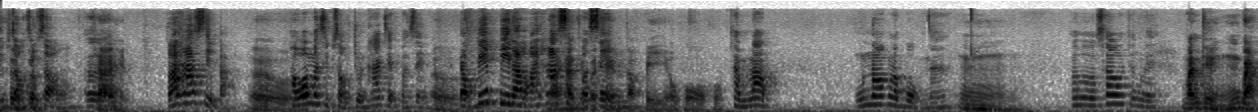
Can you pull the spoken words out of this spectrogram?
สิบสองสิบสองเออใช่ ร้อยห้าสิบอะเออเพราะว่ามันสิบสองจุดห้าเจ็ดเปอร์เซ็นต์เออดอกเบี้ยปีละร้อยห้าร้อยสิห้าบสิบเปอเปอร์ร์เซ็เซ็นนต์ต์ต่อปี โอ้โหสำหรับนอกระบบนะ อืมเออเศร้าจังเลย มันถึงแบบ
